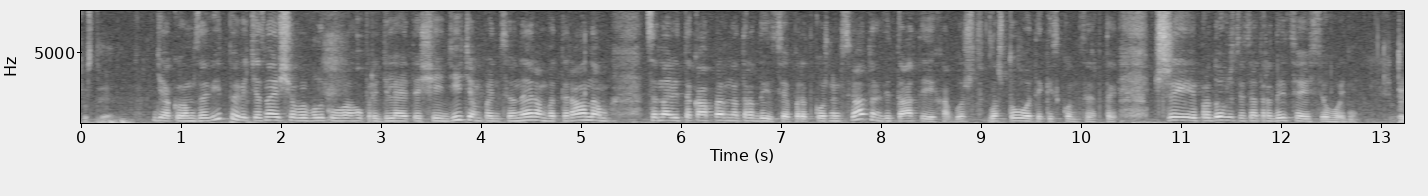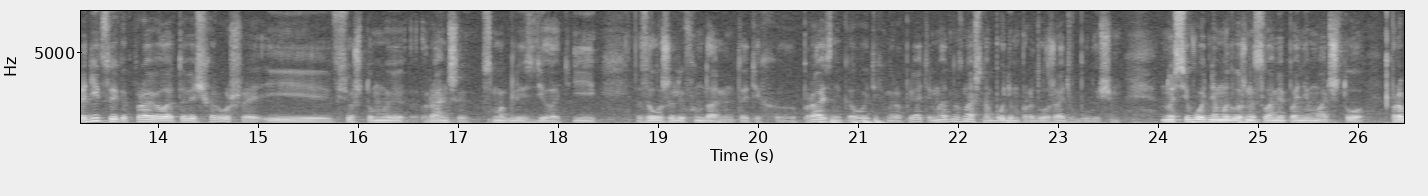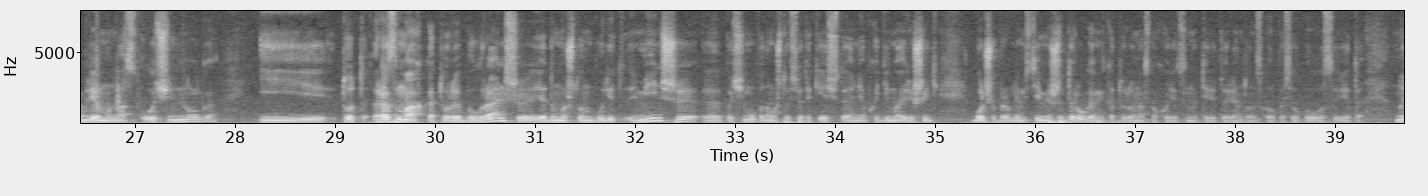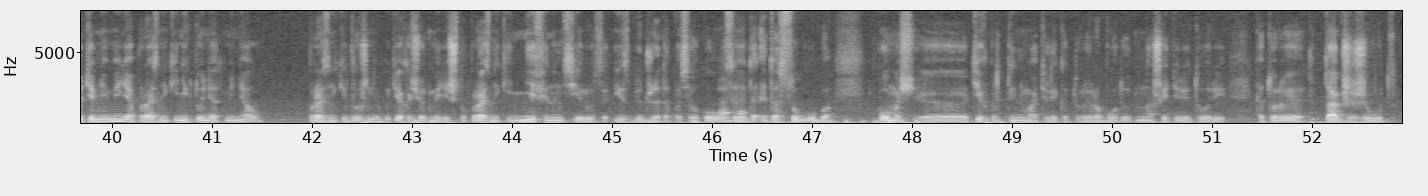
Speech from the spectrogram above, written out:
состояние. Дякую вам за відповідь. Я знаю, що ви велику увагу приділяєте ще й дітям, пенсіонерам, ветеранам. Це навіть така певна традиція перед кожним святом вітати їх або ж влаштовувати якісь концерти. Чи продовжиться ця традиція і сьогодні? Традиции, как правило, это вещь хорошая, и все, что мы раньше смогли сделать и заложили фундамент этих э, праздников, этих мероприятий, мы однозначно будем продолжать в будущем. Но сегодня мы должны с вами понимать, что проблем у нас очень много, и тот размах, который был раньше, я думаю, что он будет меньше. Э, Почему? Потому что все-таки, я считаю, необходимо решить больше проблем с теми же дорогами, которые у нас находятся на территории Антоновского поселкового совета. Но, тем не менее, праздники никто не отменял. Праздники должны быть. Я хочу отметить, что праздники не финансируются из бюджета поселкового Ага. совета. Это сугубо помощь э, тех предпринимателей, которые работают на нашей территории, которые также живут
